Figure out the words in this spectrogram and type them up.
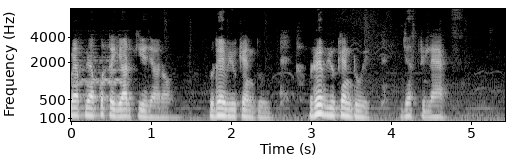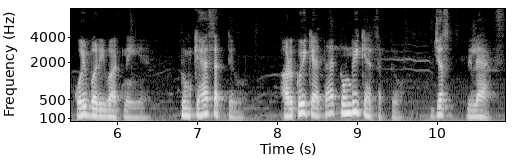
मैं अपने आप को तैयार किए जा रहा हूँ। Rev you can do it Rev you can do it just relax कोई बड़ी बात नहीं है। तुम कह सकते हो। हर कोई कहता है, तुम भी कह सकते हो। जस्ट रिलैक्स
